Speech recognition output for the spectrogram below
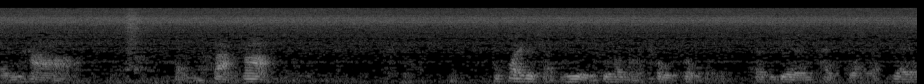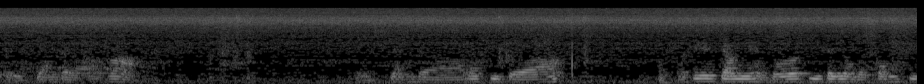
很好，很棒。啊，不乖的小朋友也都要拿臭臭的，但是瑞恩太乖了，要用很香的哦，哈。很香的哦，要记得哦。我今天教你很多医生用的工具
